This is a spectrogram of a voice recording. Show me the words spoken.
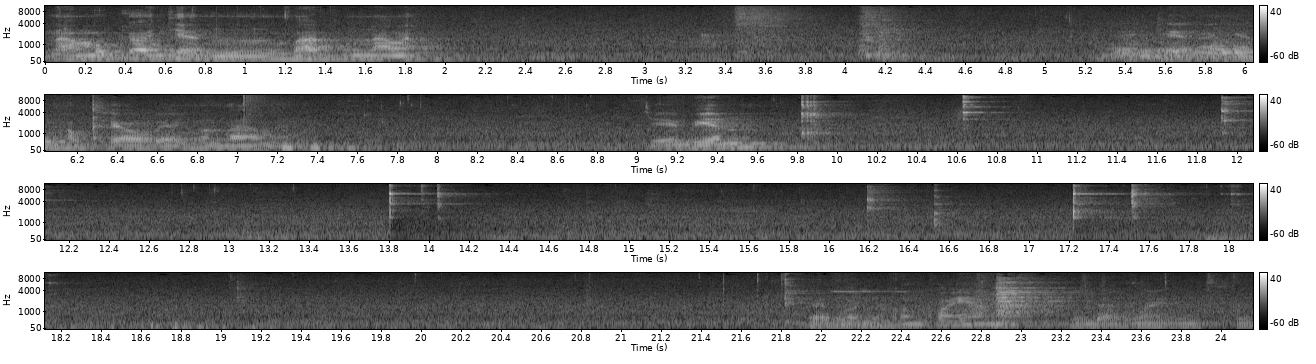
Nam múc cho anh Thiện bát Nam anh Thiện anh em học theo về anh còn làm chế biến. Để đây Con khỏe không? Để quay xíu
